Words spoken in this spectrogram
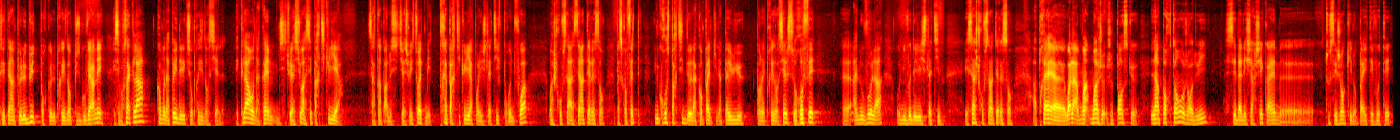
C'était un peu le but pour que le président puisse gouverner. Et c'est pour ça que là, comme on n'a pas eu d'élection présidentielle, et que là on a quand même une situation assez particulière, certains parlent de situation historique, mais très particulière pour les législatives pour une fois, moi je trouve ça assez intéressant. Parce qu'en fait, une grosse partie de la campagne qui n'a pas eu lieu pendant les présidentielles se refait euh, à nouveau là au niveau des législatives. Et ça, je trouve ça intéressant. Après, euh, voilà, moi, moi je, pense que l'important aujourd'hui, c'est d'aller chercher quand même euh, tous ces gens qui n'ont pas été votés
